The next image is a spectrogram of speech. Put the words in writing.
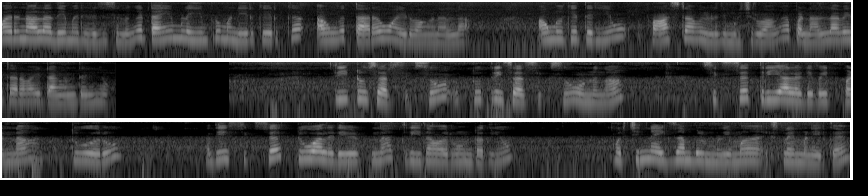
மறுநாள் அதே மாதிரி எழுத சொல்லுங்கள் டைமில் இம்ப்ரூவ்மெண்ட் இருக்க இருக்க அவங்க தரவும் ஆகிடுவாங்க நல்லா. அவங்களுக்கே தெரியும். ஃபாஸ்ட்டாகவும் எழுதி முடிச்சிருவாங்க. அப்போ நல்லாவே தரவாயிட்டாங்கன்னு தெரியும். த்ரீ டூ சார் சிக்ஸும் டூ த்ரீ சார் சிக்ஸும் ஒன்று தான் சிக்ஸை த்ரீயால் டிவைட் பண்ணால் டூ வரும். அதே சிக்ஸை டூவால் டிவைட் பண்ணால் த்ரீ தான் வரும்ன்றதையும் ஒரு சின்ன எக்ஸாம்பிள் மூலிமா எக்ஸ்பிளைன் பண்ணியிருக்கேன்.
